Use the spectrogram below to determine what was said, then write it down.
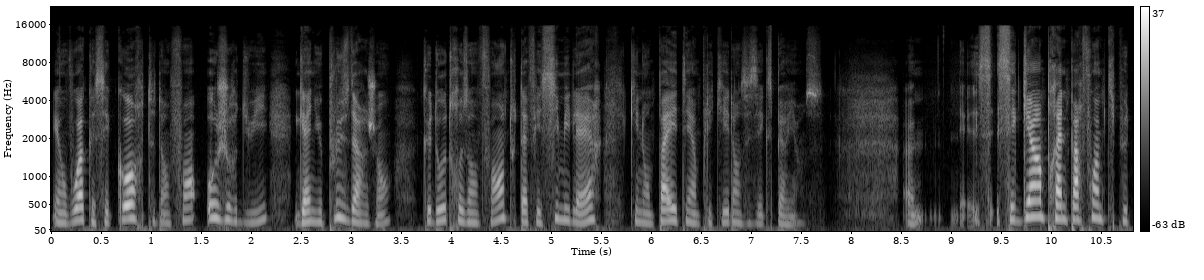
et on voit que ces cohortes d'enfants aujourd'hui gagnent plus d'argent que d'autres enfants tout à fait similaires qui n'ont pas été impliqués dans ces expériences. Euh, ces gains prennent parfois un petit peu de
